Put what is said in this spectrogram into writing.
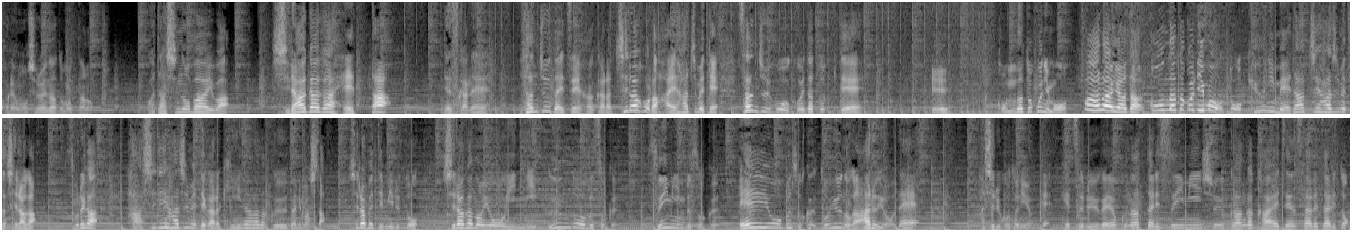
これ面白いなと思ったの。私の場合は白髪が減ったですかね。30代前半からちらほら生え始めて35を超えた時でえ？こんなとこにも？あらやだこんなとこにも！と急に目立ち始めた白髪。それが走り始めてから気にならなくなりました。調べてみると白髪の要因に運動不足睡眠不足栄養不足というのがあるようで走ることによって血流が良くなったり睡眠習慣が改善されたりと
